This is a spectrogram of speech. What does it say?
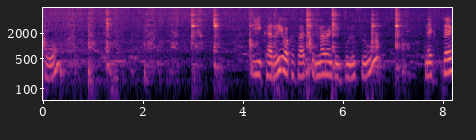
సో ఈ కర్రీ ఒకసారి తిన్నారంటే ఈ పులుసు నెక్స్ట్ టైం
